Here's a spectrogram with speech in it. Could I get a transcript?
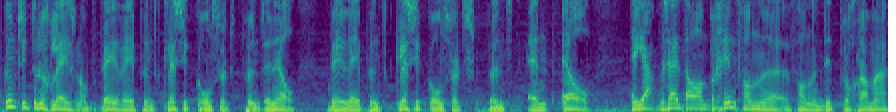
kunt u teruglezen op www.classicconcerts.nl www.classicconcerts.nl En ja, we zijn het al aan het begin van, uh, van dit programma.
